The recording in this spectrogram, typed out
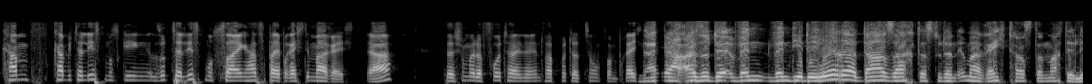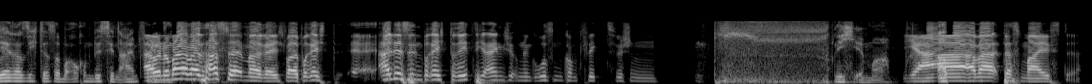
Kampf Kapitalismus gegen Sozialismus zeigen, hast du bei Brecht immer recht, ja? Das ist schon mal der Vorteil in der Interpretation von Brecht. Naja, also der, wenn, wenn dir der Lehrer da sagt, dass du dann immer recht hast, dann macht der Lehrer sich das aber auch ein bisschen einfacher. Aber normalerweise hast du ja immer recht, weil Brecht, äh, alles in Brecht dreht sich eigentlich um den großen Konflikt zwischen. Nicht immer. Ja, Ab- aber das meiste.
